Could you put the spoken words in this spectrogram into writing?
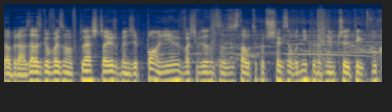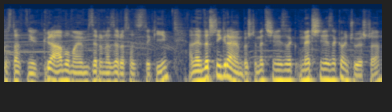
Dobra, zaraz go wezmą w kleszcze, już będzie po nim. Właściwie zostało tylko trzech zawodników, nawet nie wiem czy tych dwóch ostatnich gra, bo mają 0 na 0 statystyki. A najwidoczniej grają, bo jeszcze mecz się nie, mecz się nie zakończył jeszcze.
